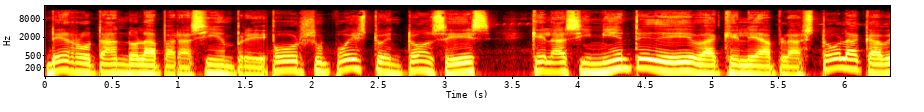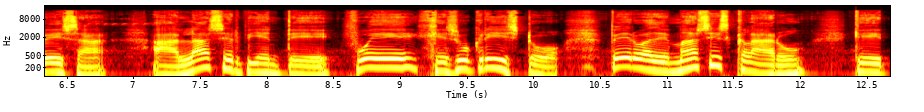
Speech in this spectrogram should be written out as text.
derrotándola para siempre. Por supuesto entonces que la simiente de Eva que le aplastó la cabeza a la serpiente fue Jesucristo, pero además es claro que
